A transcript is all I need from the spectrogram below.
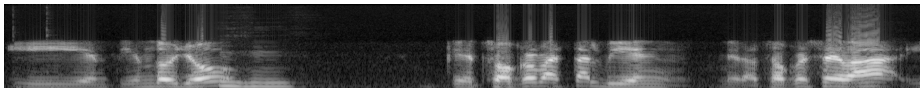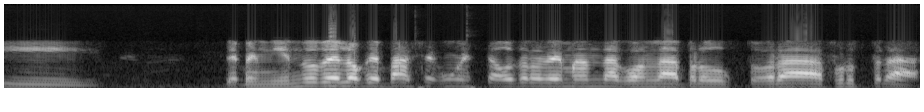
y entiendo yo que Tucker va a estar bien. Mira, Tucker se va y dependiendo de lo que pase con esta otra demanda con la productora frustrada,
